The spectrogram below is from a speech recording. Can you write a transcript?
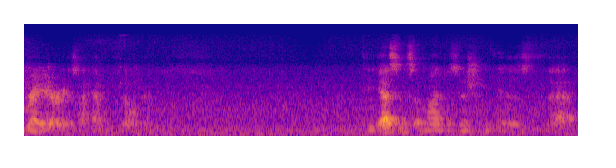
gray areas I haven't filled in. The essence of my position is that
